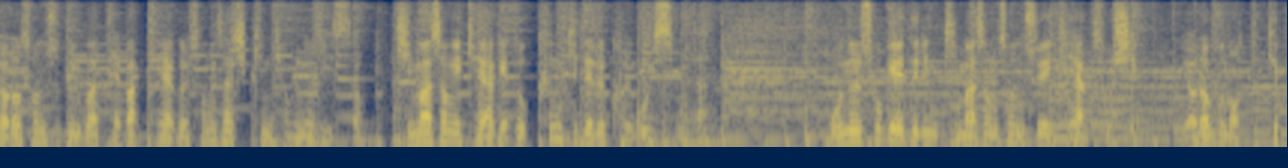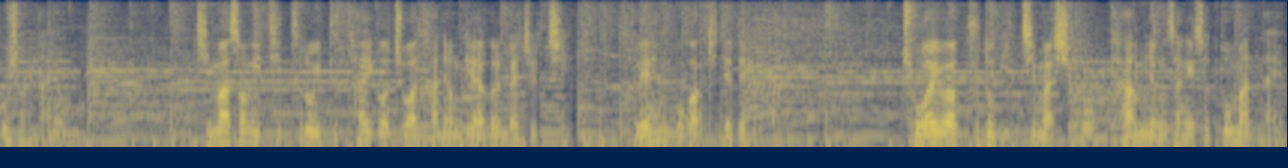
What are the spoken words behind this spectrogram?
여러 선수들과 대박 계약을 성사시킨 경력이 있어 김하성의 계약에도 큰 기대를 걸고 있습니다. 오늘 소개해드린 김하성 선수의 계약 소식 여러분 어떻게 보셨나요? 김하성이 디트로이트 타이거즈와 단연 계약을 맺을지 그의 행보가 기대됩니다. 좋아요와 구독 잊지 마시고 다음 영상에서 또 만나요.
